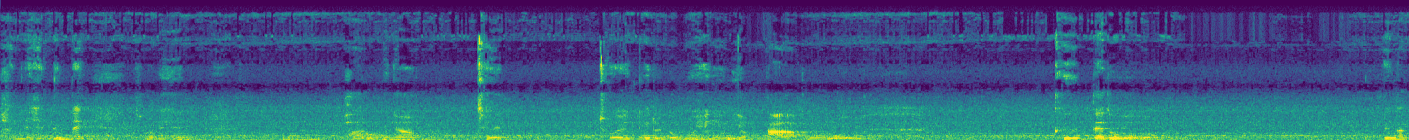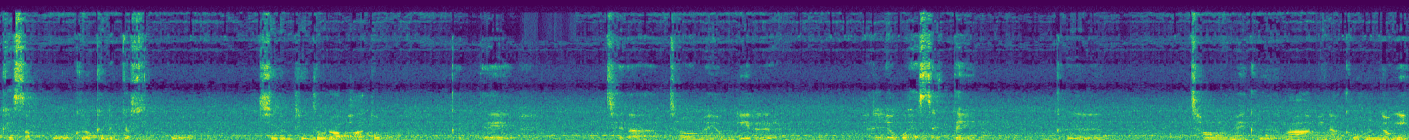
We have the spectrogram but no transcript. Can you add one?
한- 했는데 저는 음, 바로 그냥 제 초행길은 너무 행운이었다고 그때도 생각했었고 그렇게 느꼈었고 지금 뒤돌아봐도 그때 제가 처음에 연기를 하려고 했을 때 그 처음에 그 마음이나 그 환경이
